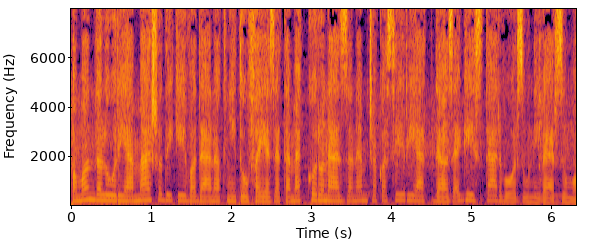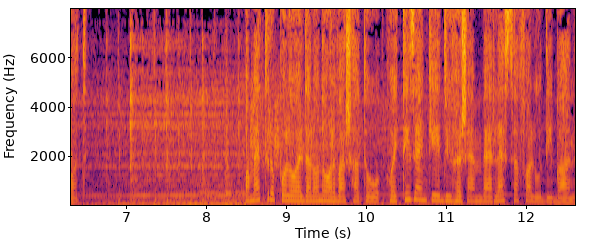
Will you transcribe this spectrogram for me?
A Mandalorian második évadának nyitó fejezete megkoronázza nem csak a szériát, de az egész Star Wars univerzumot. A Metropol oldalon olvasható, hogy 12 dühös ember lesz a faludiban.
